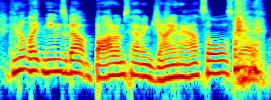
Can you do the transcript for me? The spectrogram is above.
You don't like memes about bottoms having giant assholes? Well,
